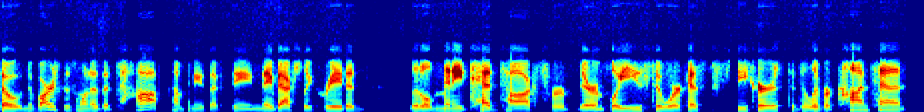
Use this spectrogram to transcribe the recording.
so Novartis is one of the top companies I've seen. They've actually created little mini TED Talks for their employees to work as speakers, to deliver content.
